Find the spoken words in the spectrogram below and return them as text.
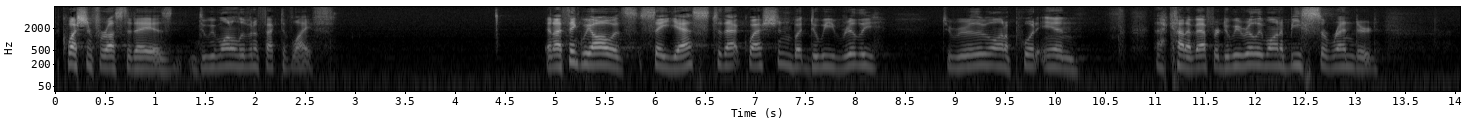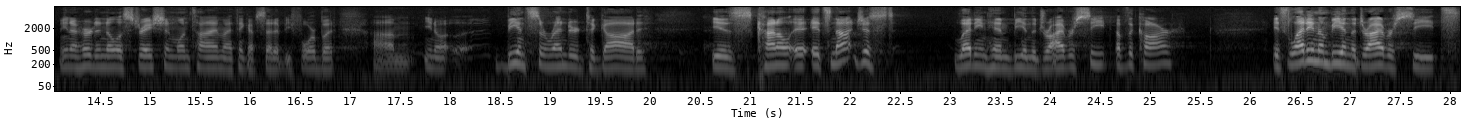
The question for us today is do we want to live an effective life? And I think we always say yes to that question, but do we really do we really want to put in that kind of effort? Do we really want to be surrendered? I mean, I heard an illustration one time. I think I've said it before, but um, you know, being surrendered to God is kind of it's not just letting Him be in the driver's seat of the car. It's letting Him be in the driver's seat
